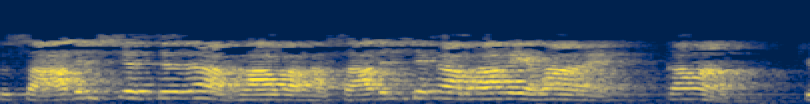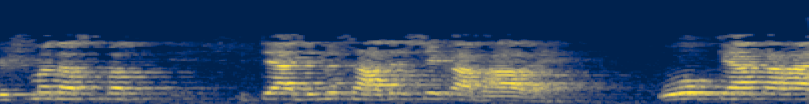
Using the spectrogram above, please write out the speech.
तो सादृश्य अभाव, सादृश्य का अभाव यहाँ है। कहा? अस्मत इत्यादि में सादृश्य का अभाव है। वो क्या कहा?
